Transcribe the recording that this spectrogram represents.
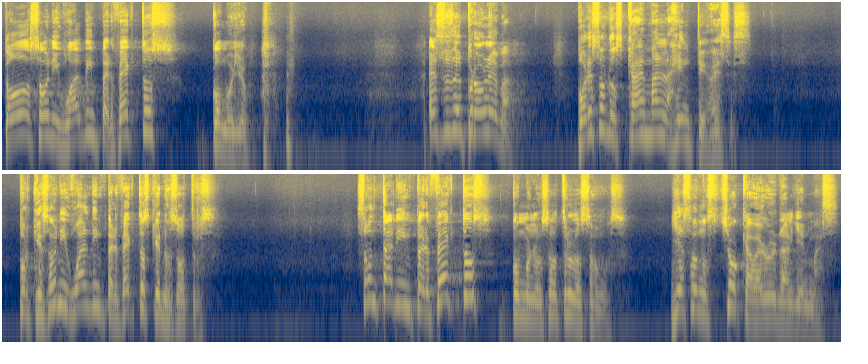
Todos son igual de imperfectos como yo. Ese es el problema. Por eso nos cae mal la gente a veces. Porque son igual de imperfectos que nosotros. Son tan imperfectos como nosotros lo somos. Y eso nos choca verlo en alguien más.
